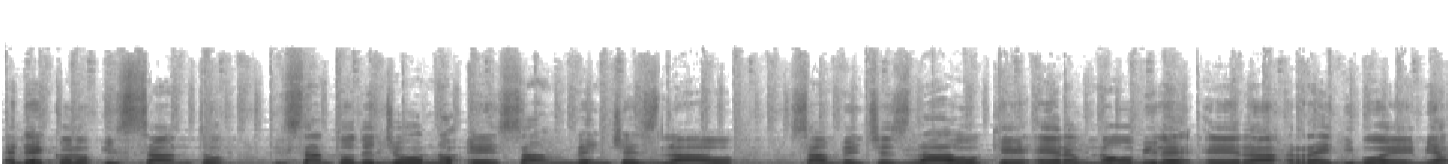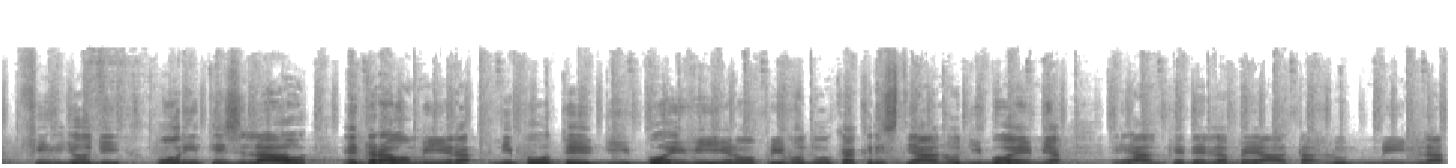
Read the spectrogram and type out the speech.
Ed eccolo il santo. Il santo del giorno è San Venceslao San Venceslao, che era un nobile, era re di Boemia, figlio di Uritislao e Draomira, nipote di Boiviro, primo duca cristiano di Boemia e anche della beata Ludmilla.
